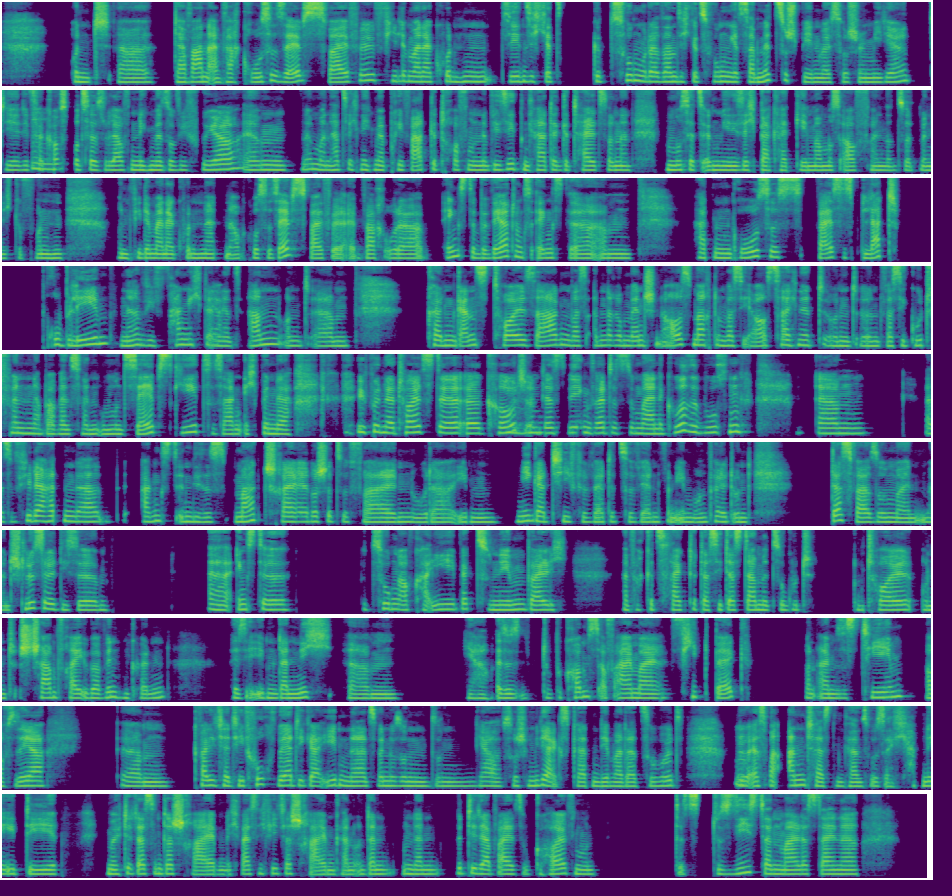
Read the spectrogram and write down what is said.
Und äh, da waren einfach große Selbstzweifel. Viele meiner Kunden sehen sich jetzt gezwungen oder sahen sich gezwungen, jetzt da mitzuspielen bei Social Media. Die, die mhm. Verkaufsprozesse mhm. laufen nicht mehr so wie früher. Ähm, ne, man hat sich nicht mehr privat getroffen und eine Visitenkarte geteilt, sondern man muss jetzt irgendwie in die Sichtbarkeit gehen, man muss auffallen, sonst wird man nicht gefunden. Und viele meiner Kunden hatten auch große Selbstzweifel einfach oder Ängste, Bewertungsängste, ähm, hatten ein großes weißes Blatt Problem, ne? Wie fange ich denn ja. jetzt an? Und ähm, können ganz toll sagen, was andere Menschen ausmacht und was sie auszeichnet und, und was sie gut finden. Aber wenn es dann um uns selbst geht, zu sagen, ich bin der, ich bin der tollste äh, Coach mhm. und deswegen solltest du meine Kurse buchen. Ähm, also viele hatten da Angst, in dieses Marktschreierische zu fallen oder eben negativ bewertet zu werden von ihrem Umfeld. Und das war so mein, mein Schlüssel, diese äh, Ängste bezogen auf KI wegzunehmen, weil ich einfach gezeigt hat, dass sie das damit so gut und toll und schamfrei überwinden können, weil sie eben dann nicht, ähm, ja, also du bekommst auf einmal Feedback von einem System auf sehr ähm, qualitativ hochwertiger Ebene, als wenn du so einen, so einen ja, Social Media Experten dir mal dazu holst, wo mhm. du erstmal antesten kannst, wo du sagst, ich habe eine Idee, ich möchte das unterschreiben, ich weiß nicht, wie ich das schreiben kann. Und dann, und dann wird dir dabei so geholfen und das, du siehst dann mal, dass deine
